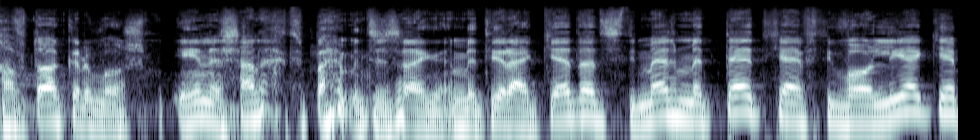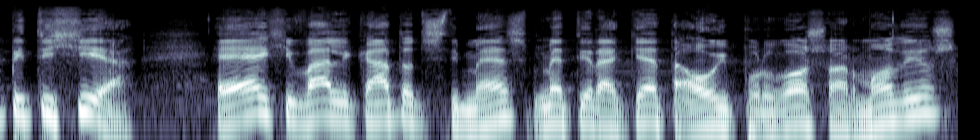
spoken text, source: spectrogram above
Αυτό ακριβώς. Είναι σαν να χτυπάει με, τις, ρα- με τη ρακέτα τις τιμές με τέτοια ευθυβολία και επιτυχία. Έχει βάλει κάτω τις τιμές με τη ρακέτα ο υπουργός, ο αρμόδιος,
